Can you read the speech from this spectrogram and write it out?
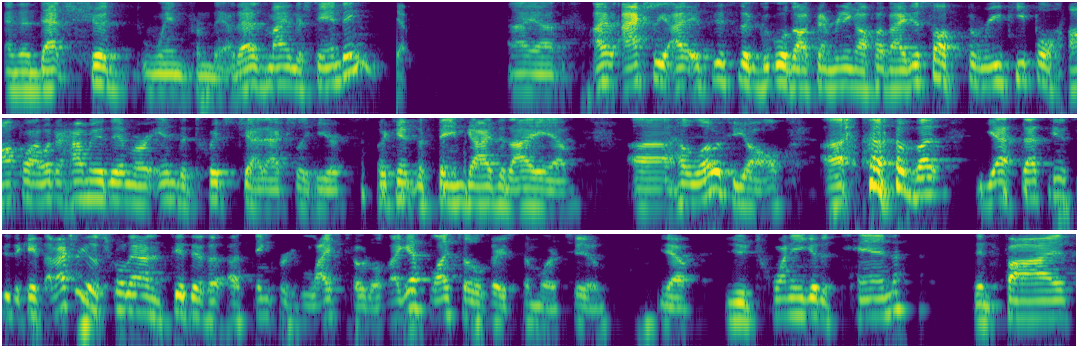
and then that should win from there. That is my understanding. Yep. I uh, I actually I it's this is a Google Doc that I'm reading off of. I just saw three people hop on. I wonder how many of them are in the Twitch chat actually here, looking at the same guy that I am. Uh, hello to y'all. Uh, but yes, that seems to be the case. I'm actually going to scroll down and see if there's a, a thing for life totals. I guess life totals very similar too. You know, you do 20, you go to 10, then five,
